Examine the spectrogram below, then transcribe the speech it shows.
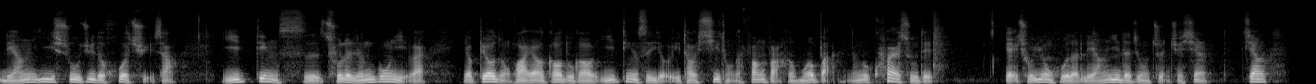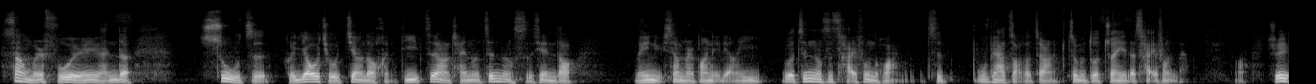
量衣数据的获取上，一定是除了人工以外，要标准化、要高度高，一定是有一套系统的方法和模板，能够快速的给出用户的量衣的这种准确性，将上门服务人员的素质和要求降到很低，这样才能真正实现到。美女上门帮你量衣，如果真正是裁缝的话，是无法找到这样这么多专业的裁缝的，啊，所以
